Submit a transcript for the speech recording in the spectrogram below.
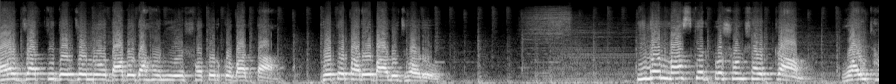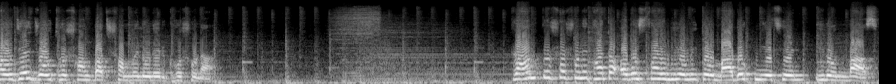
হজ যাত্রীদের জন্য দাবদাহ নিয়ে সতর্ক বার্তা হতে পারে বালু ঝড়ও। ইলন মাস্কের প্রশংসায় ট্রাম্প, হোয়াইট হাউসে যৌথ সংবাদ সম্মেলনের ঘোষণা। ট্রাম্প প্রশাসনে থাকা অবস্থায় নিয়মিত মাদক নিয়েছেন ইলন মাস্ক।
